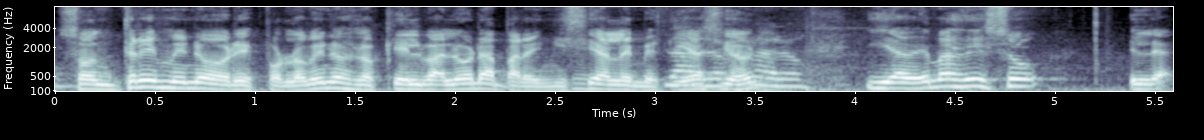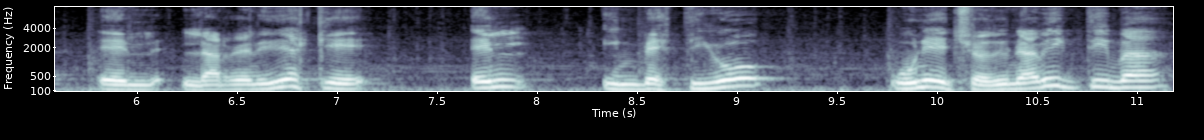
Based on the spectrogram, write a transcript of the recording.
Son tres menores, por lo menos los que él valora para iniciar la investigación. claro. Y además de eso, la, el- la realidad es que él investigó un hecho de una víctima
